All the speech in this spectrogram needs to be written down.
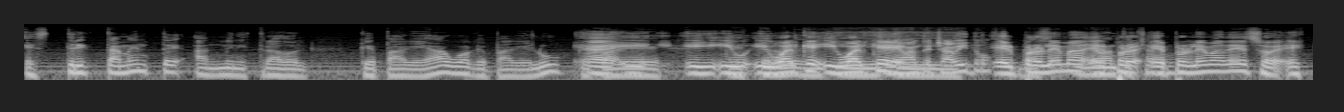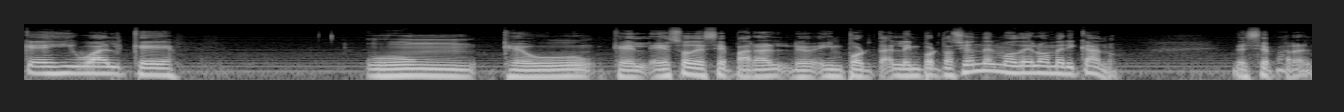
estrictamente administrador, que pague agua, que pague luz, que eh, pague, y- y- y- este, igual que... igual y- que Levante chavito. El problema, el, Levante pro- el problema de eso es que es igual que un que un que eso de separar de la importación del modelo americano de separar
